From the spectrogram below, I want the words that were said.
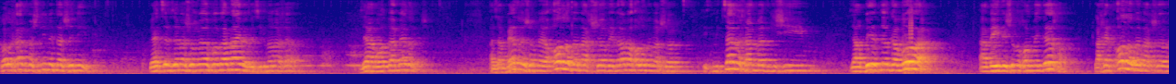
כל אחד משלים את השני. בעצם זה מה שהוא אומר פה במים, בסגנון אחר. זה עבוד במדרש. אז המדרש אומר, אולו במחשוב, ולמה אולו במחשוב? מצד אחד מדגישים, זה הרבה יותר גבוה, הווידה של בכל מידךו. לכן אולו במחשוב,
